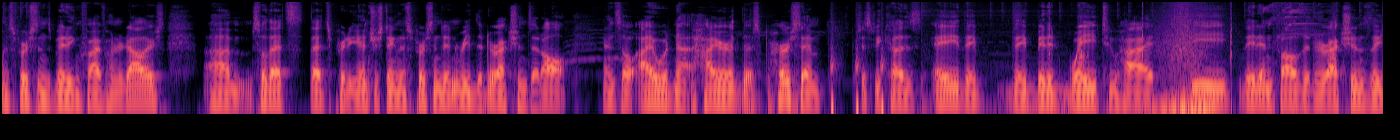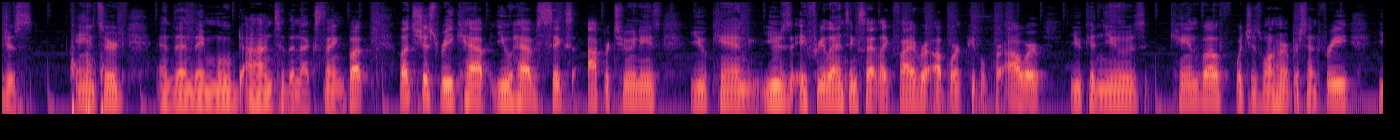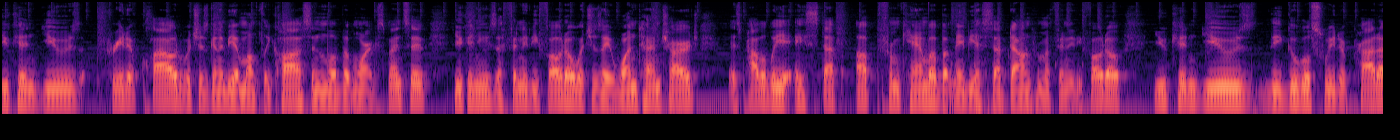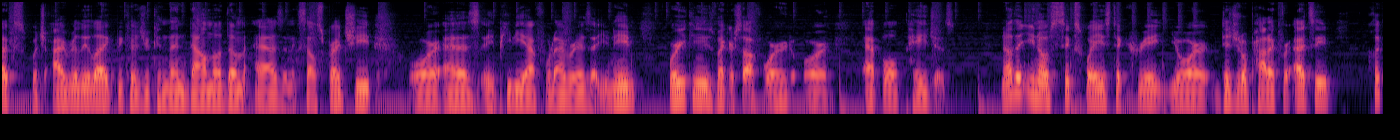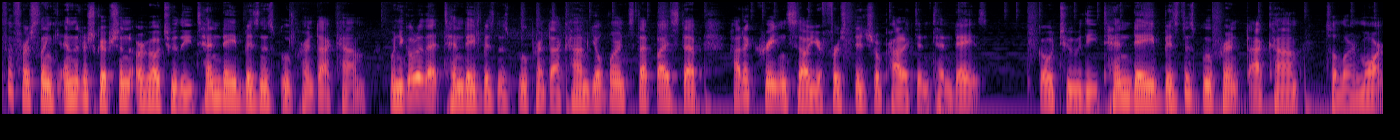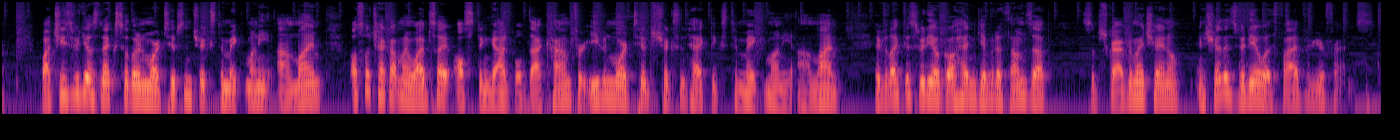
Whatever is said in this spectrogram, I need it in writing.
This person's bidding five hundred dollars, um, so that's that's pretty interesting. This person didn't read the directions at all, and so I would not hire this person just because a they they bidded way too high. B they didn't follow the directions. They just answered and then they moved on to the next thing. But let's just recap. You have six opportunities. You can use a freelancing site like Fiverr, Upwork, People Per Hour. You can use Canva, which is 100% free. You can use Creative Cloud, which is going to be a monthly cost and a little bit more expensive. You can use Affinity Photo, which is a one-time charge. It's probably a step up from Canva, but maybe a step down from Affinity Photo. You can use the Google Suite of products, which I really like because you can then download them as an Excel spreadsheet or as a PDF, whatever it is that you need. Or you can use Microsoft Word or Apple Pages. Now that you know six ways to create your digital product for Etsy, click the first link in the description or go to the 10daybusinessblueprint.com. When you go to that 10daybusinessblueprint.com, you'll learn step by step how to create and sell your first digital product in 10 days. Go to the 10daybusinessblueprint.com to learn more. Watch these videos next to learn more tips and tricks to make money online. Also check out my website, alstongodbolt.com for even more tips, tricks, and tactics to make money online. If you like this video, go ahead and give it a thumbs up subscribe to my channel, and share this video with five of your friends.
